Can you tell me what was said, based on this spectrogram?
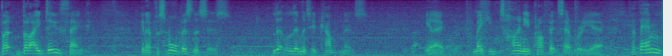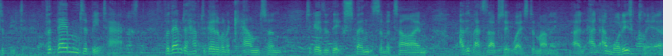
but, but I do think, you know, for small businesses, little limited companies, you know, making tiny profits every year, for them to be for them to be taxed, for them to have to go to an accountant, to go through the expense of a time, I think that's an absolute waste of money. And, and, and what is clear,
